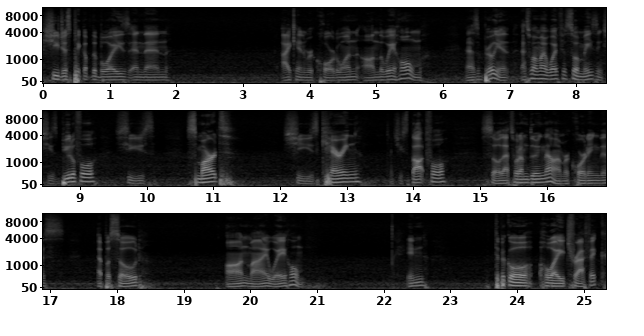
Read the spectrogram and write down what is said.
she just pick up the boys and then I can record one on the way home. And that's brilliant. That's why my wife is so amazing. She's beautiful, she's smart, she's caring, and she's thoughtful. So that's what I'm doing now. I'm recording this episode on my way home. In typical Hawaii traffic.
